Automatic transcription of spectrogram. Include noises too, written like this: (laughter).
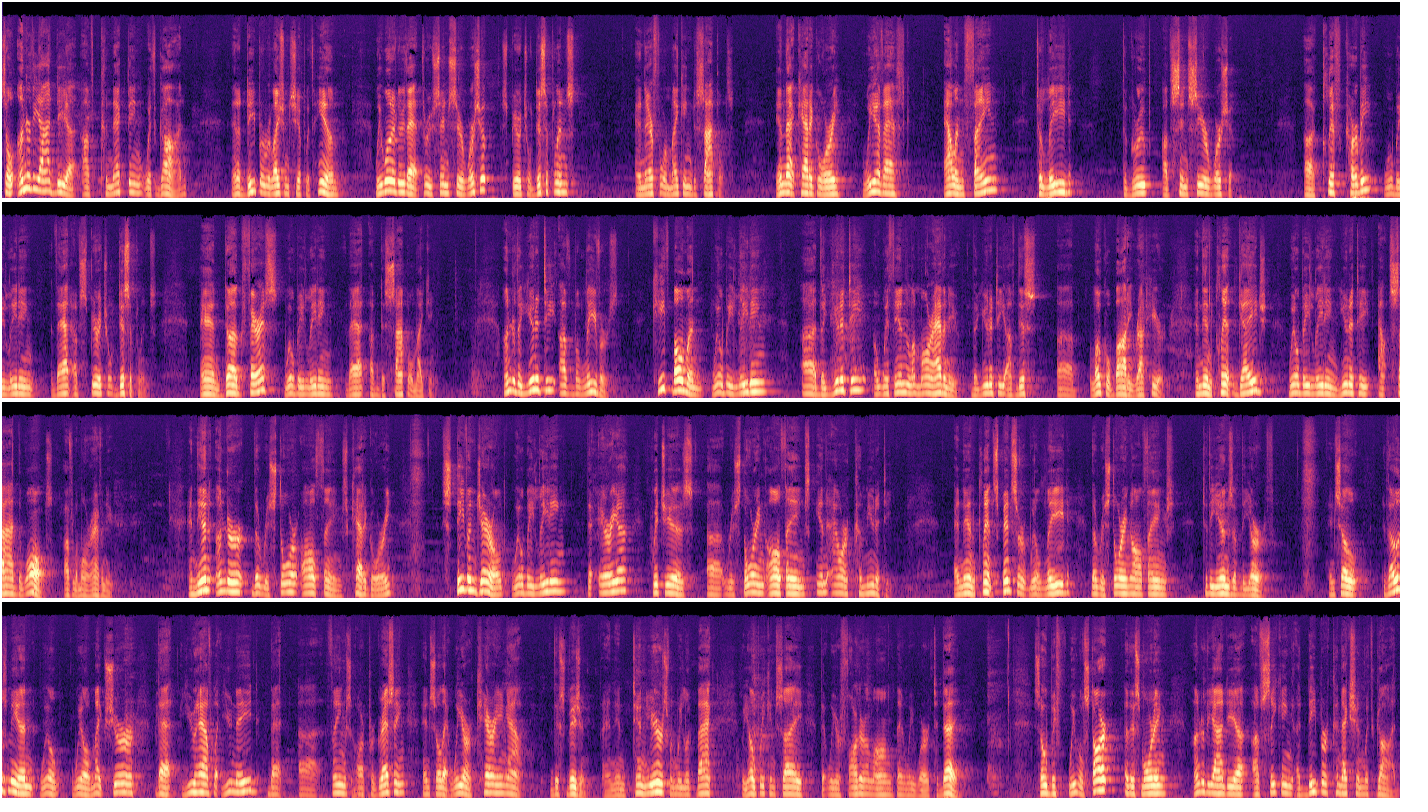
So, under the idea of connecting with God and a deeper relationship with Him, we want to do that through sincere worship, spiritual disciplines, and therefore making disciples. In that category, we have asked Alan Fain to lead the group of sincere worship. Uh, Cliff Kirby will be leading that of spiritual disciplines. And Doug Ferris will be leading that of disciple making. Under the unity of believers, Keith Bowman will be leading uh, the unity within Lamar Avenue, the unity of this uh, local body right here. And then Clint Gage will be leading unity outside the walls of Lamar Avenue. And then, under the Restore All Things category, Stephen Gerald will be leading the area which is uh, restoring all things in our community. And then Clint Spencer will lead the restoring all things to the ends of the earth. And so those men will, will make sure that you have what you need, that uh, things are progressing, and so that we are carrying out this vision. And in 10 years, when we look back, we hope we can say that we are farther along than we were today. So we will start this morning under the idea of seeking a deeper connection with God.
